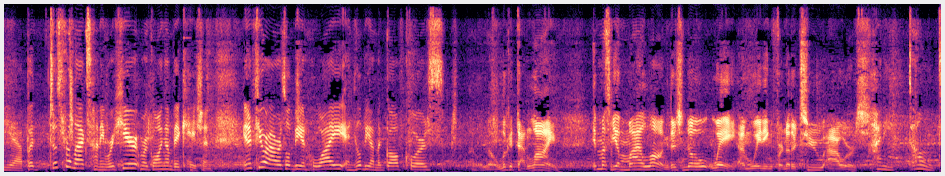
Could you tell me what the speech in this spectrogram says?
Yeah, but just relax, honey. We're here and we're going on vacation. In a few hours, we'll be in Hawaii and you'll be on the golf course. Oh no, look at that line. It must be a mile long. There's no way I'm waiting for another two hours. Honey, don't.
